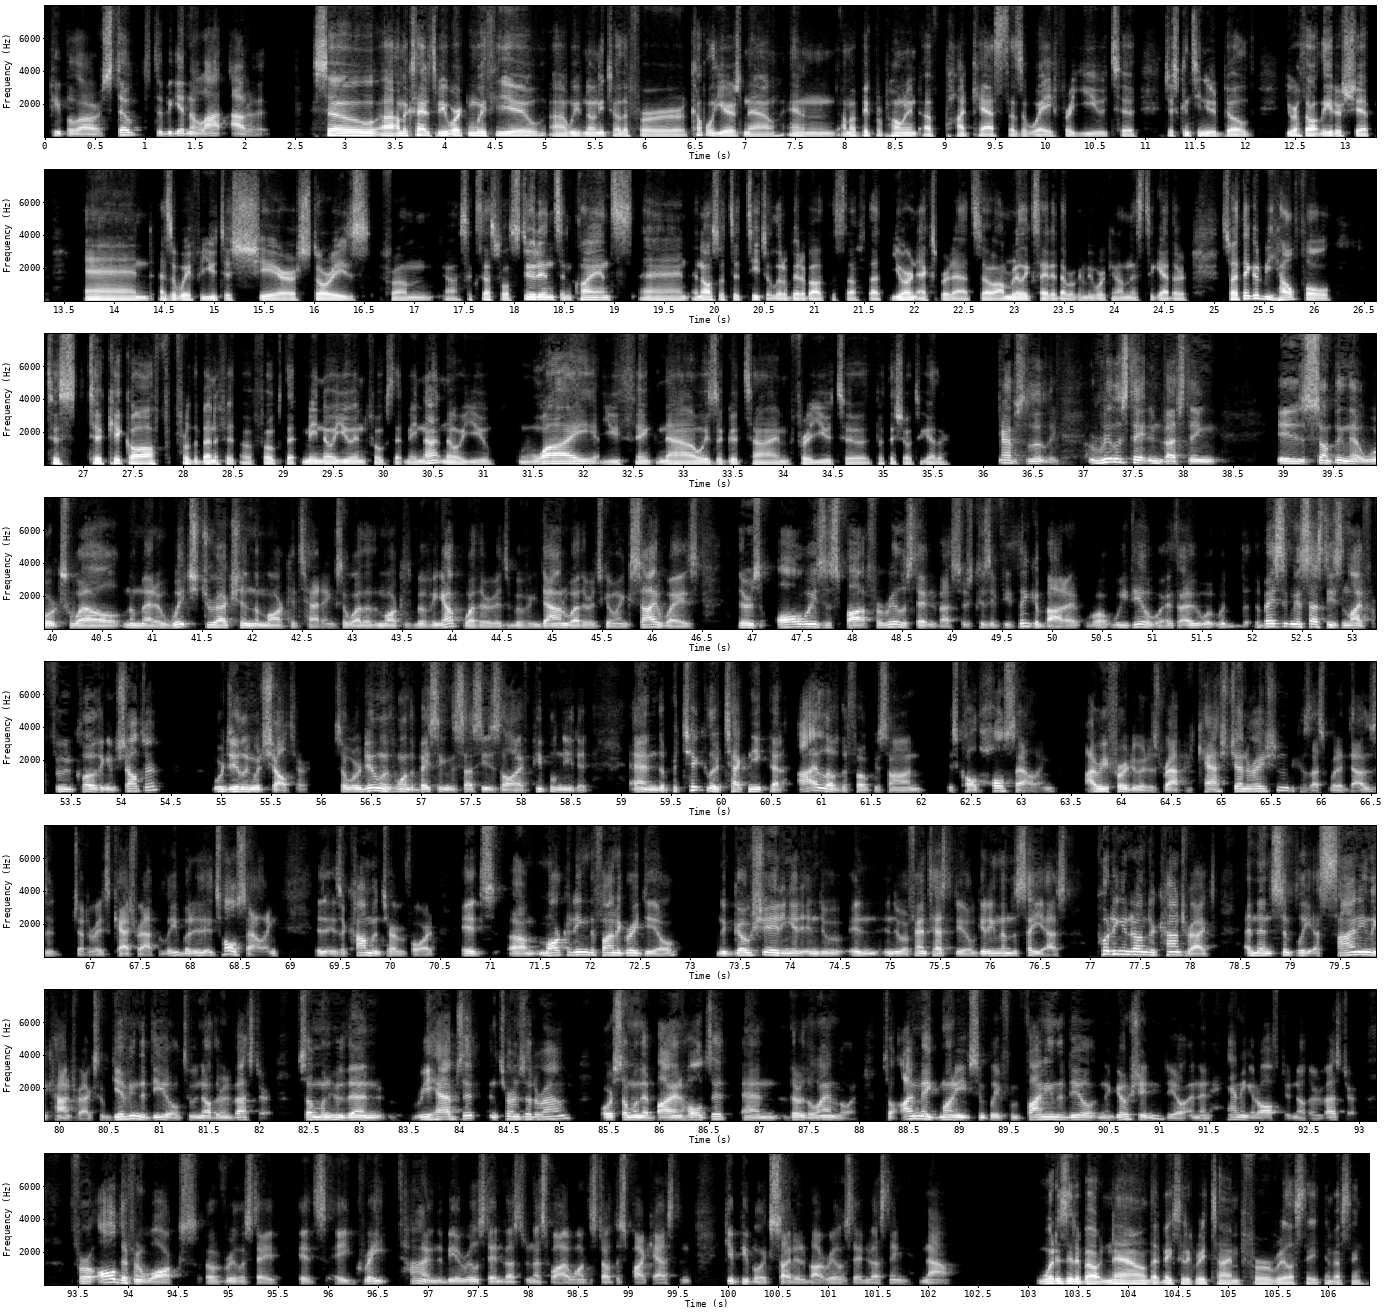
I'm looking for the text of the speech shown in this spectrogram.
people are stoked to be getting a lot out of it. So uh, I'm excited to be working with you. Uh, we've known each other for a couple years now, and I'm a big proponent of podcasts as a way for you to just continue to build your thought leadership and as a way for you to share stories from uh, successful students and clients and and also to teach a little bit about the stuff that you're an expert at so i'm really excited that we're going to be working on this together so i think it would be helpful to to kick off for the benefit of folks that may know you and folks that may not know you why you think now is a good time for you to put the show together. Absolutely. Real estate investing is something that works well no matter which direction the market's heading. So, whether the market's moving up, whether it's moving down, whether it's going sideways, there's always a spot for real estate investors. Because if you think about it, what we deal with, uh, the basic necessities in life are food, clothing, and shelter. We're dealing with shelter. So, we're dealing with one of the basic necessities of life. People need it. And the particular technique that I love to focus on is called wholesaling. I refer to it as rapid cash generation because that's what it does. It generates cash rapidly, but it's wholesaling is a common term for it. It's um, marketing to find a great deal, negotiating it into in, into a fantastic deal, getting them to say yes, putting it under contract, and then simply assigning the contract, so giving the deal to another investor, someone who then rehabs it and turns it around, or someone that buy and holds it and they're the landlord. So I make money simply from finding the deal, negotiating the deal, and then handing it off to another investor. For all different walks of real estate, it's a great time to be a real estate investor. And that's why I want to start this podcast and get people excited about real estate investing now. What is it about now that makes it a great time for real estate investing?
